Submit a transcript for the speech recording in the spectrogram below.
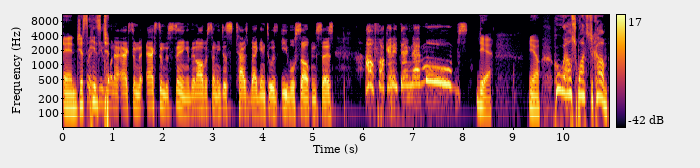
And just his He's t- one that asked him to asked him to sing, and then all of a sudden he just taps back into his evil self and says, "I'll fuck anything that moves." Yeah. You know, who else wants to come?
